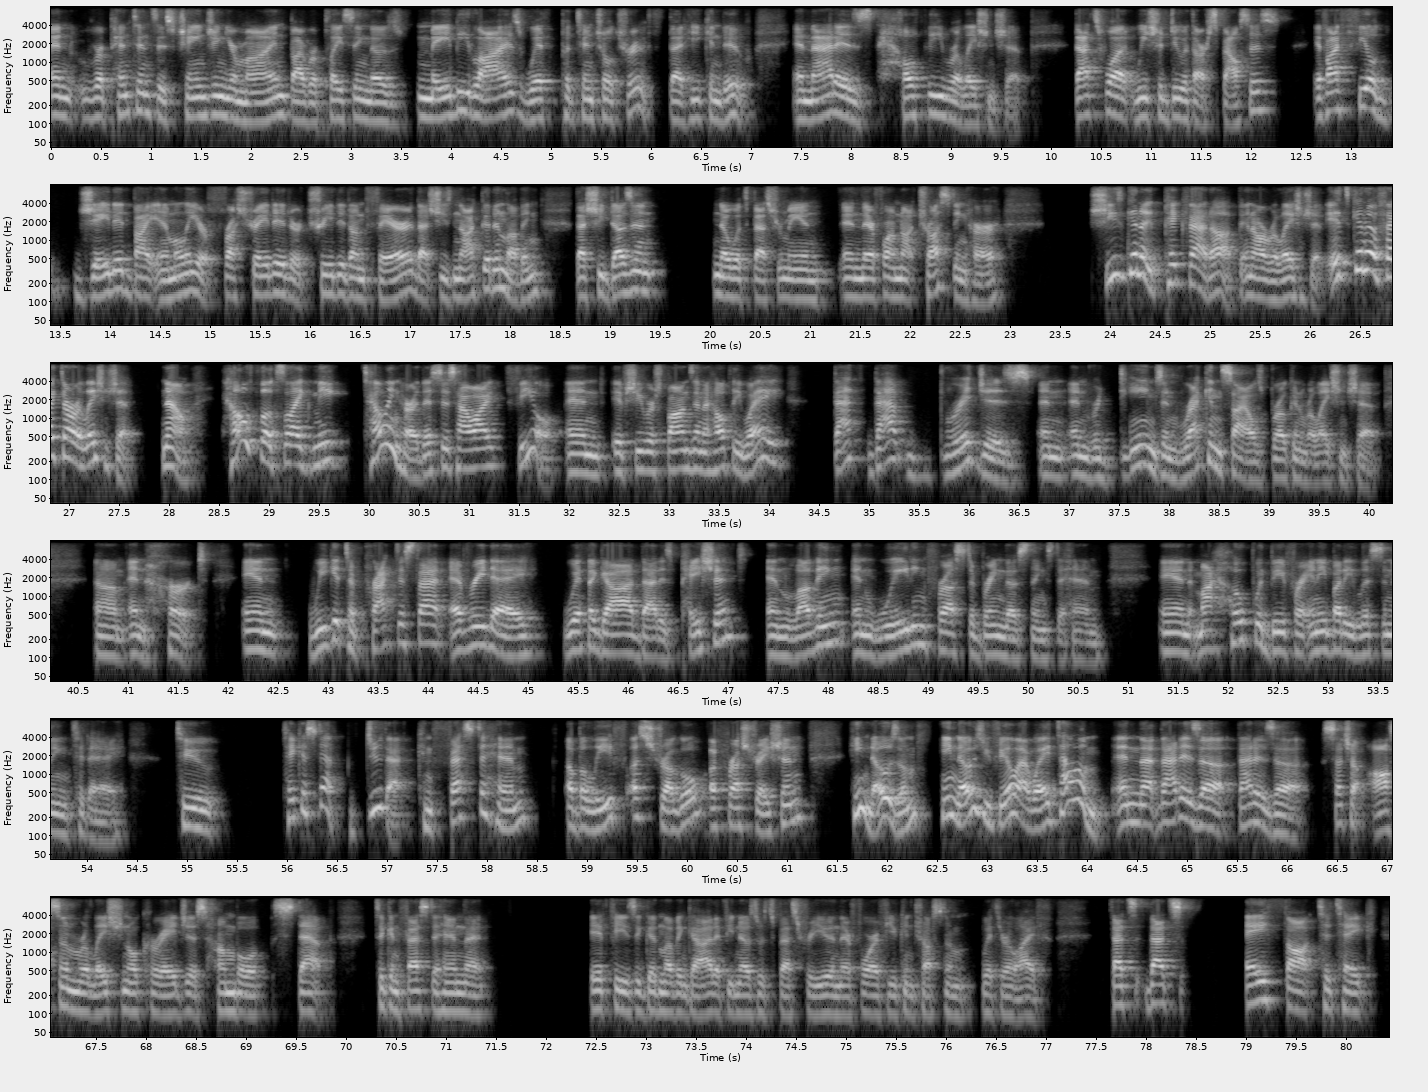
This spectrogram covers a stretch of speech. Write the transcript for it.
and repentance is changing your mind by replacing those maybe lies with potential truth that he can do and that is healthy relationship that's what we should do with our spouses. If I feel jaded by Emily or frustrated or treated unfair, that she's not good and loving, that she doesn't know what's best for me, and, and therefore I'm not trusting her, she's going to pick that up in our relationship. It's going to affect our relationship. Now, health looks like me telling her this is how I feel. And if she responds in a healthy way, that that bridges and and redeems and reconciles broken relationship um, and hurt. And we get to practice that every day with a god that is patient and loving and waiting for us to bring those things to him. And my hope would be for anybody listening today to take a step do that. Confess to him a belief a struggle a frustration he knows them. He knows you feel that way. Tell him. And that that is a that is a such an awesome relational, courageous, humble step to confess to him that if he's a good loving God, if he knows what's best for you, and therefore if you can trust him with your life. That's that's a thought to take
